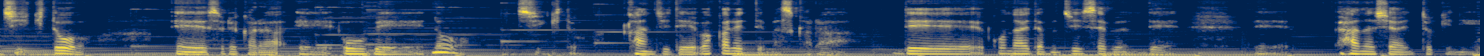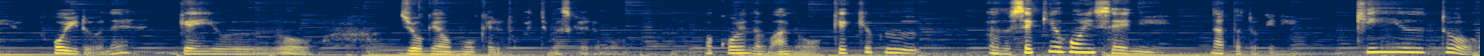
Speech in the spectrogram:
地域と、えー、それから、えー、欧米の地域と感じで分かれてますから、で、この間も G7 で、えー、話し合いの時にオイルをね、原油を上限を設けるとか言ってますけれども、まあ、こういうのもあの結局あの石油本位制になった時に金融と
